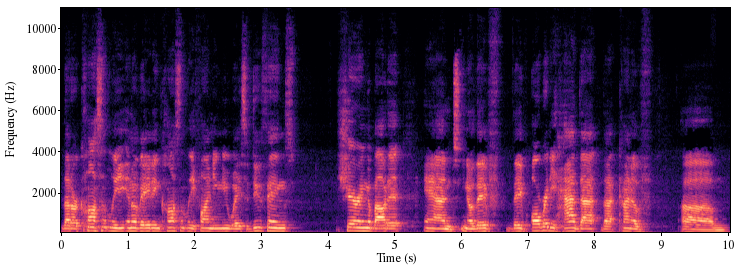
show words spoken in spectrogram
that are constantly innovating, constantly finding new ways to do things, sharing about it, and you know they've they've already had that that kind of um,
